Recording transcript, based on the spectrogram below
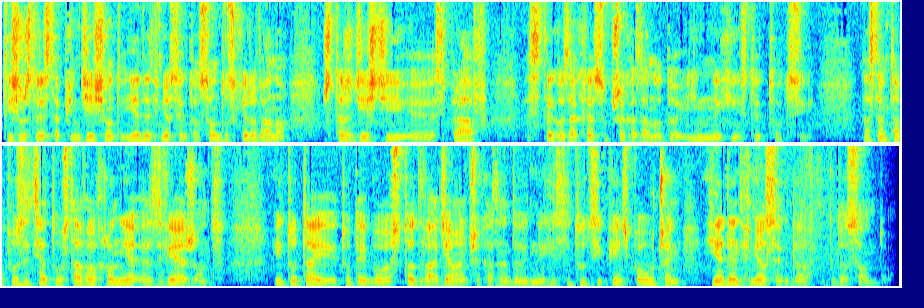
1450, jeden wniosek do sądu skierowano, 40 e, spraw z tego zakresu przekazano do innych instytucji. Następna pozycja to ustawa o ochronie zwierząt. I tutaj, tutaj było 102 działań przekazanych do innych instytucji, 5 pouczeń, jeden wniosek do, do sądu.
